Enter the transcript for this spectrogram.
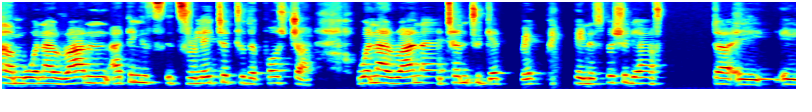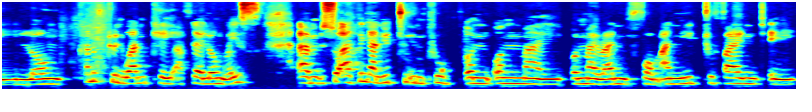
um, when I run. I think it's it's related to the posture. When I run, I tend to get back pain, especially after a, a long kind of 21k after a long race. Um, so I think I need to improve on on my on my running form. I need to find a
